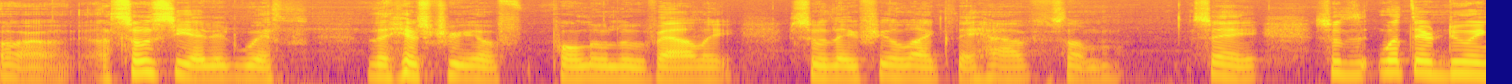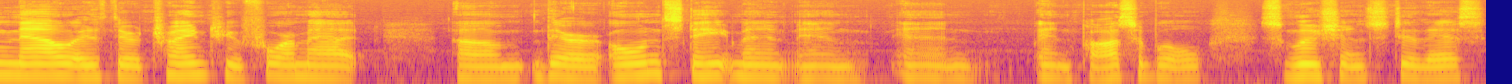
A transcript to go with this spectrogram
uh, associated with the history of Pololu Valley, so they feel like they have some say. So th- what they're doing now is they're trying to format um, their own statement and and and possible solutions to this.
